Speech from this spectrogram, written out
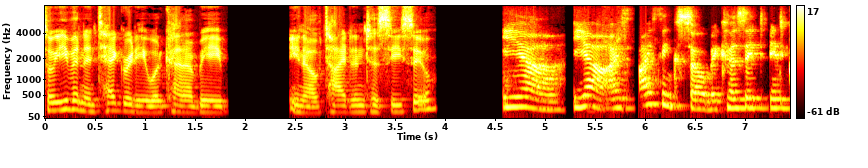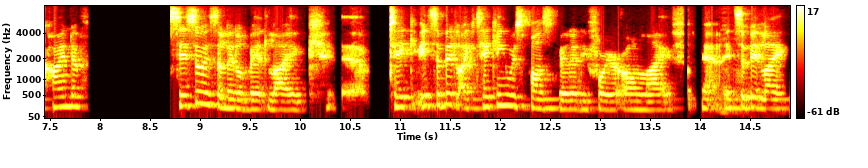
so even integrity would kind of be, you know, tied into Sisu. Yeah, yeah, I I think so because it it kind of Sisu is a little bit like uh, take it's a bit like taking responsibility for your own life. Yeah, It's a bit like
